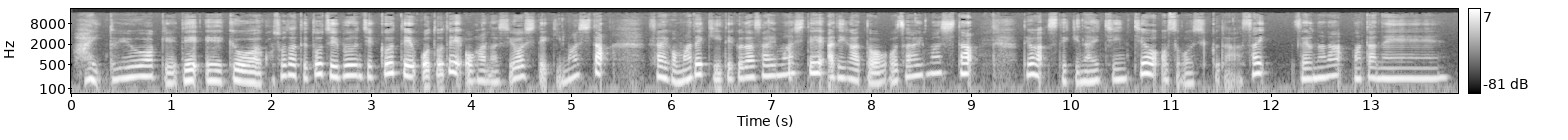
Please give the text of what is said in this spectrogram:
はい。というわけで、えー、今日は子育てと自分軸ということでお話をしてきました。最後まで聞いてくださいましてありがとうございました。では素敵な一日をお過ごしください。さようなら。またね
